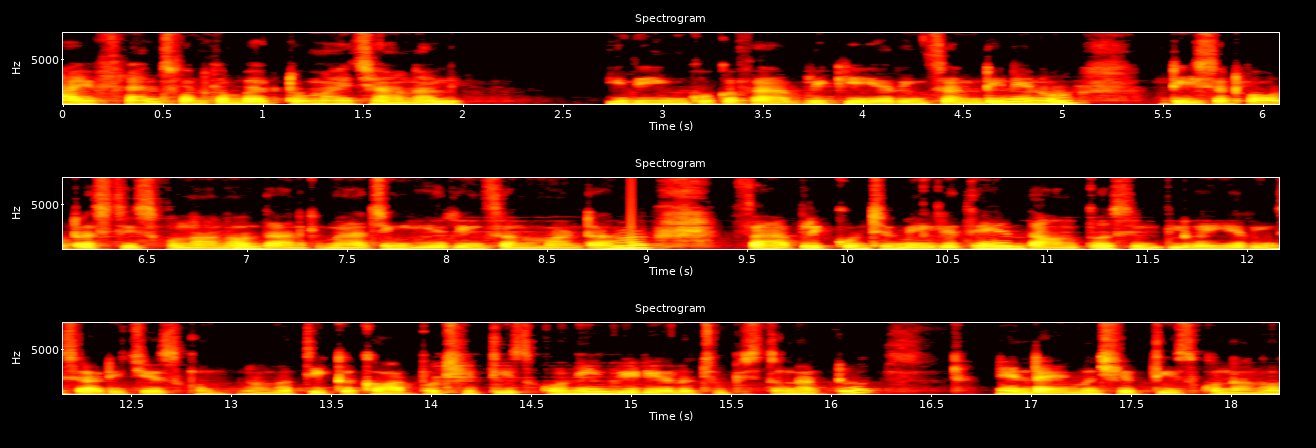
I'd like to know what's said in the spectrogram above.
Hi friends welcome back to my channel ఇది ఇంకొక ఫ్యాబ్రిక్ ఇయర్ రింగ్స్ అండి. నేను రీసెంట్గా ఒక డ్రెస్ తీసుకున్నాను. దానికి మ్యాచింగ్ ఇయర్ రింగ్స్ అనమాట ఫ్యాబ్రిక్ కొంచెం మేలితే దాంతో సింపుల్గా ఇయర్ రింగ్స్ రెడీ చేసుకుంటున్నాను. థిక్ కార్డ్బోర్డ్ షీట్ తీసుకొని వీడియోలో చూపిస్తున్నట్టు నేను డైమండ్ షేప్ తీసుకున్నాను.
